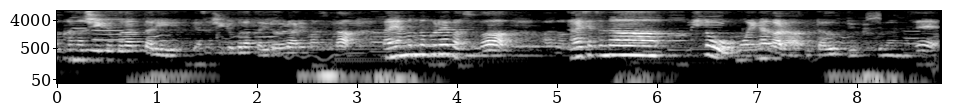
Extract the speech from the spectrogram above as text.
まあ、悲しい曲だったり優しい曲だったりいろいろありますが「ダイヤモンド・グレーバスは」は大切な人を思いながら歌うっていう曲なので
